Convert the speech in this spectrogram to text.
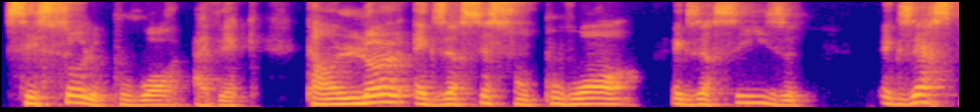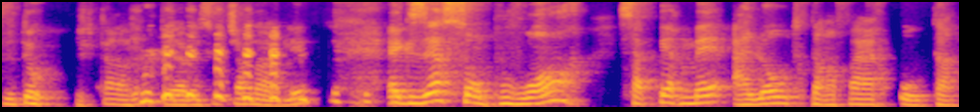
C'est ça le pouvoir avec. Quand l'un exerce son pouvoir, exerce plutôt, en anglais, exerce son pouvoir, ça permet à l'autre d'en faire autant.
